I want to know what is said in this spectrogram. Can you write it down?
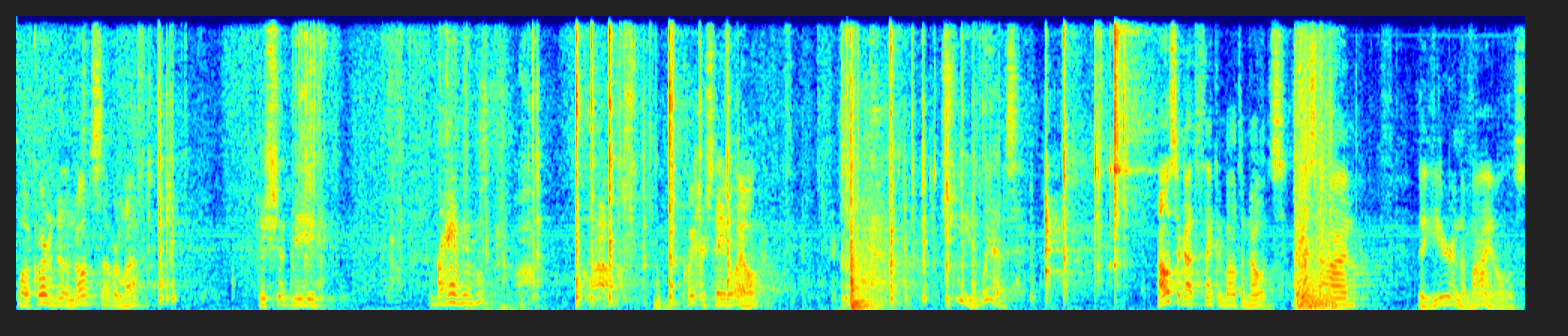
Well, according to the notes that were left, this should be brand new. Oh, wow. Quaker State oil. Gee whiz. I also got to thinking about the notes. Based on the year and the miles,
